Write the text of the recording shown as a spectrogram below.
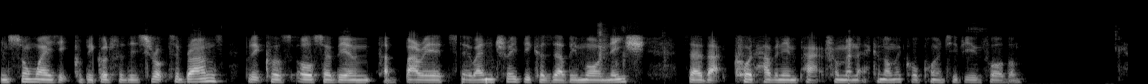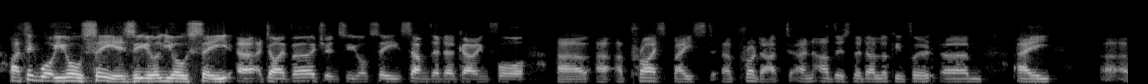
in some ways, it could be good for the disruptor brands, but it could also be a, a barrier to entry because they'll be more niche. So, that could have an impact from an economical point of view for them. I think what you'll see is you'll, you'll see a divergence. You'll see some that are going for uh, a, price-based uh, product and others that are looking for um, a uh,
